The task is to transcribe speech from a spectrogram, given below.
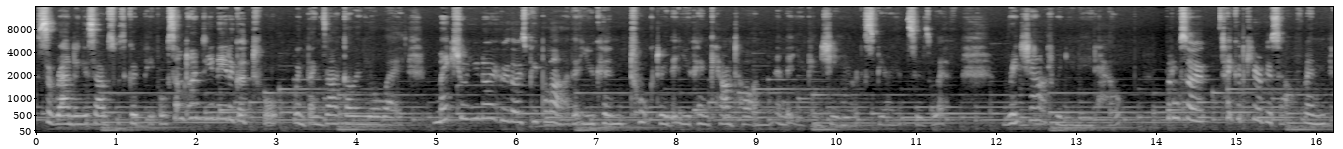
surrounding yourselves with good people. Sometimes you need a good talk when things aren't going your way. Make sure you know who those people are that you can talk to, that you can count on, and that you can share your experiences with. Reach out when you need help but also take good care of yourself and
